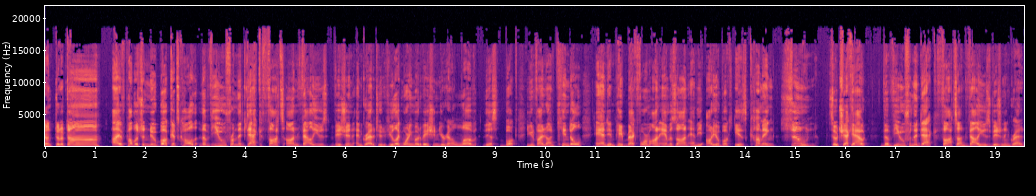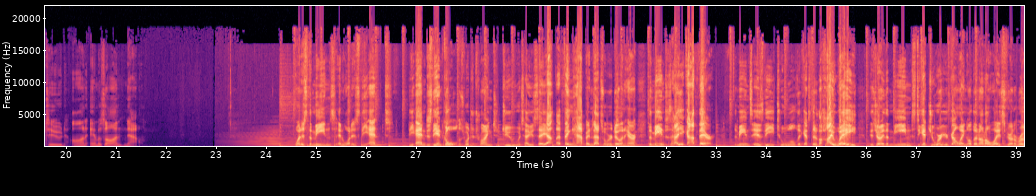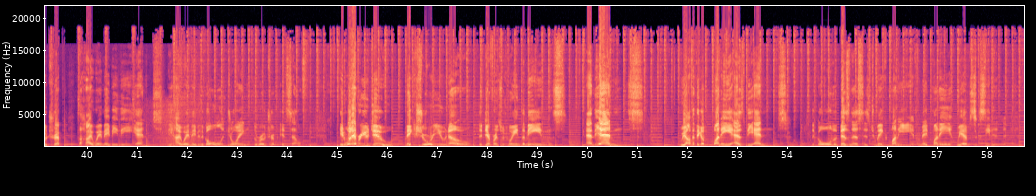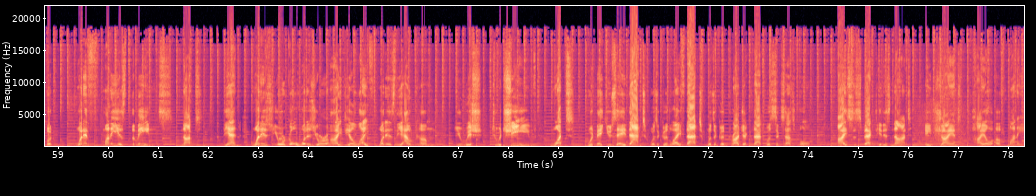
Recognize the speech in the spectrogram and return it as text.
Dun dun dun dun. I have published a new book. It's called The View from the Deck Thoughts on Values, Vision, and Gratitude. If you like morning motivation, you're going to love this book. You can find it on Kindle and in paperback form on Amazon, and the audiobook is coming soon. So check out The View from the Deck Thoughts on Values, Vision, and Gratitude on Amazon now. What is the means and what is the end? The end is the end goal, is what you're trying to do. It's how you say, yeah, that thing happened, that's what we're doing here. The means is how you got there. The means is the tool that gets there. The highway is generally the means to get you where you're going, although not always. If you're on a road trip, the highway may be the end. The highway may be the goal, enjoying the road trip itself. In whatever you do, make sure you know the difference between the means and the ends. We often think of money as the end. The goal of a business is to make money. If we made money, we have succeeded. But what if money is the means, not the end? What is your goal? What is your ideal life? What is the outcome you wish to achieve? What would make you say that was a good life, that was a good project, that was successful? I suspect it is not a giant pile of money.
